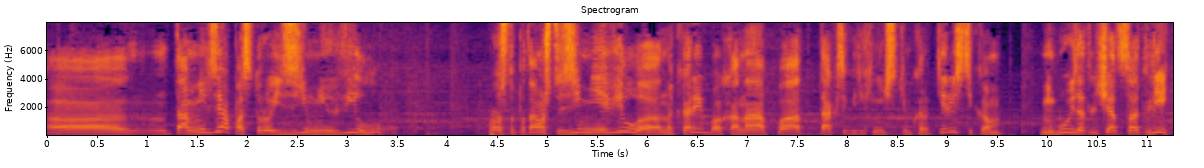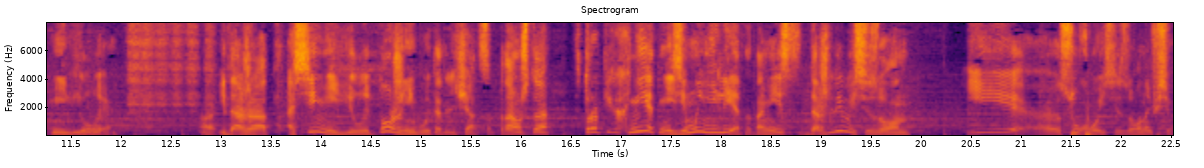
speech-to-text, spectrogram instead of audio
э, там нельзя построить зимнюю виллу. Просто потому, что зимняя вилла на Карибах, она по тактико-техническим характеристикам не будет отличаться от летней виллы. А, И даже от осенней виллы тоже не будет отличаться. Потому что в тропиках нет ни зимы, ни лета. Там есть дождливый сезон и э, сухой сезон, и все.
